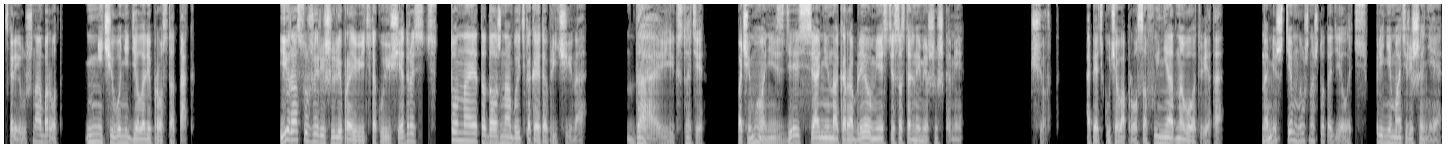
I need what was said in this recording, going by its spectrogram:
Скорее уж наоборот. Ничего не делали просто так. И раз уже решили проявить такую щедрость, то на это должна быть какая-то причина. Да, и, кстати, Почему они здесь, а не на корабле вместе с остальными шишками? Черт. Опять куча вопросов и ни одного ответа. Но меж тем нужно что-то делать, принимать решение.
